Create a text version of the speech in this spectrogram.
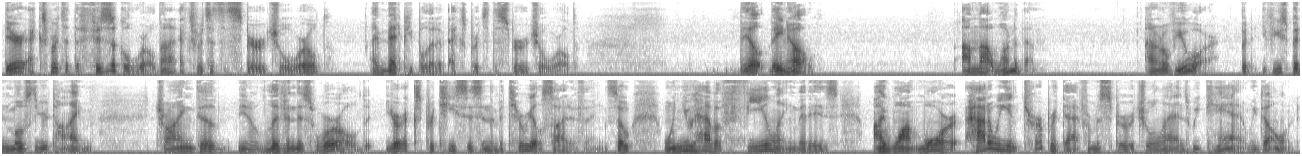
they're experts at the physical world, they're not experts at the spiritual world. I've met people that have experts at the spiritual world. They'll they know. I'm not one of them. I don't know if you are, but if you spend most of your time trying to, you know, live in this world, your expertise is in the material side of things. So when you have a feeling that is I want more, how do we interpret that from a spiritual lens? We can't. We don't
